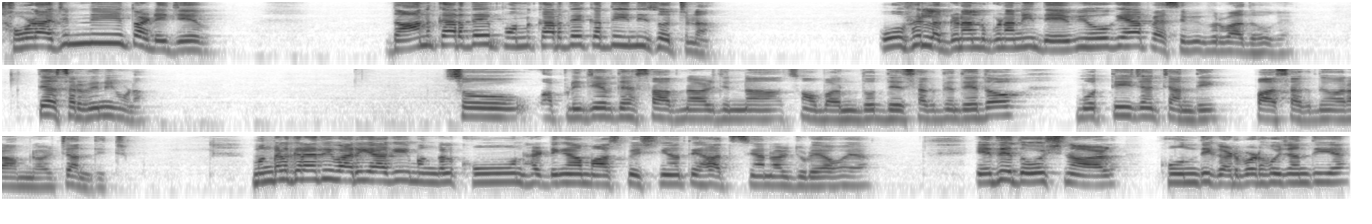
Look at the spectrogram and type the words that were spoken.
ਥੋੜਾ ਜਿੰਨੀ ਤੁਹਾਡੀ ਜੇਬ, ਦਾਨ ਕਰਦੇ, ਪੁੰਨ ਕਰਦੇ, ਕਦੀ ਨਹੀਂ ਸੋਚਣਾ। ਉਹ ਫਿਰ ਲੱਗਣਾ ਲੁਗਣਾ ਨਹੀਂ ਦੇ ਵੀ ਹੋ ਗਿਆ, ਪੈਸੇ ਵੀ ਬਰਬਾਦ ਹੋ ਗਏ, ਤੇ ਅਸਰ ਵੀ ਨਹੀਂ ਹੋਣਾ। ਸੋ ਆਪਣੀ ਜੇਬ ਦੇ ਹਿਸਾਬ ਨਾਲ ਜਿੰਨਾ ਸੋਮਵਾਰ ਨੂੰ ਦੁੱਧ ਦੇ ਸਕਦੇ ਹੋ, ਦੇ ਦਿਓ। ਮੋਤੀ ਜਾਂ ਚਾਂਦੀ ਪਾ ਸਕਦੇ ਹੋ ਆਰਾਮ ਨਾਲ ਚਾਂਦੀ 'ਚ। ਮੰਗਲ ਗ੍ਰਹਿ ਦੀ ਵਾਰੀ ਆ ਗਈ। ਮੰਗਲ ਖੂਨ, ਹੱਡੀਆਂ, ਮਾਸਪੇਸ਼ੀਆਂ ਤੇ ਹਾਦਸਿਆਂ ਨਾਲ ਜੁੜਿਆ ਹੋਇਆ। ਇਹਦੇ ਦੋਸ਼ ਨਾਲ ਖੂਨ ਦੀ ਗੜਬੜ ਹੋ ਜਾਂਦੀ ਹੈ।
